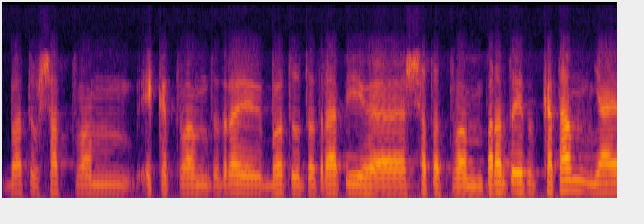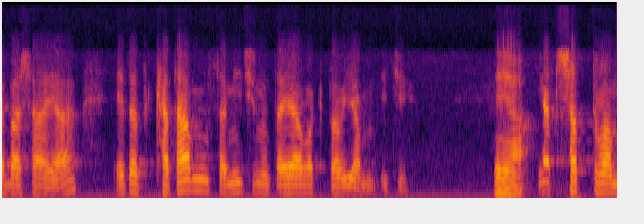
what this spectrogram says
भवतु षत्वम् एकत्वं तत्र भवतु तत्रापि शतत्वं परन्तु एतत् कथं न्यायभाषाया एतत् कथं समीचीनतया वक्तव्यम् इति यत् षत्वं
